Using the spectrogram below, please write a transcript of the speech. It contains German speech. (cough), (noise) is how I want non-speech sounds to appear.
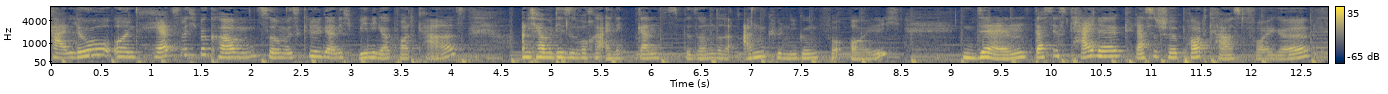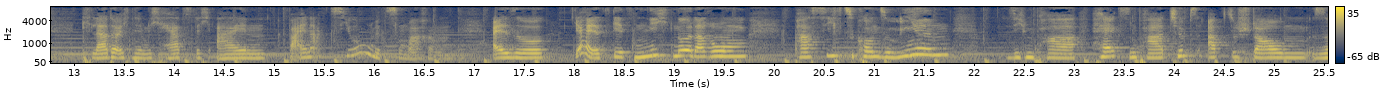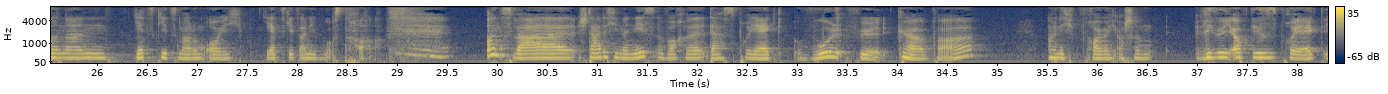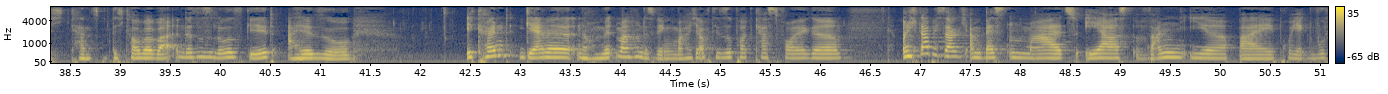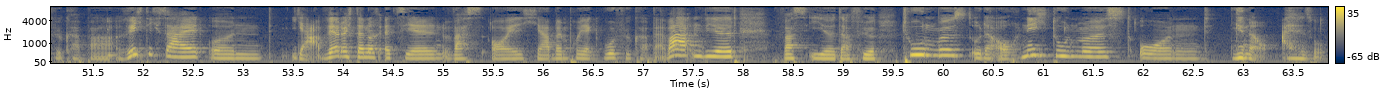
Hallo und herzlich willkommen zum Es Kühl gar nicht weniger Podcast. Und ich habe diese Woche eine ganz besondere Ankündigung für euch. Denn das ist keine klassische Podcast-Folge. Ich lade euch nämlich herzlich ein, bei einer Aktion mitzumachen. Also, ja, jetzt geht es nicht nur darum, passiv zu konsumieren, sich ein paar Hacks, ein paar Tipps abzustauben, sondern jetzt geht es mal um euch. Jetzt geht's an die Wurst. (laughs) Und zwar starte ich in der nächsten Woche das Projekt Wohlfühlkörper. Und ich freue mich auch schon riesig auf dieses Projekt. Ich kann es wirklich kaum erwarten, dass es losgeht. Also, ihr könnt gerne noch mitmachen, deswegen mache ich auch diese Podcast-Folge. Und ich glaube, ich sage euch am besten mal zuerst, wann ihr bei Projekt Wohlfühlkörper richtig seid und ja, werde euch dann noch erzählen, was euch ja beim Projekt Wohlfühlkörper erwarten wird, was ihr dafür tun müsst oder auch nicht tun müsst. Und genau, also.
